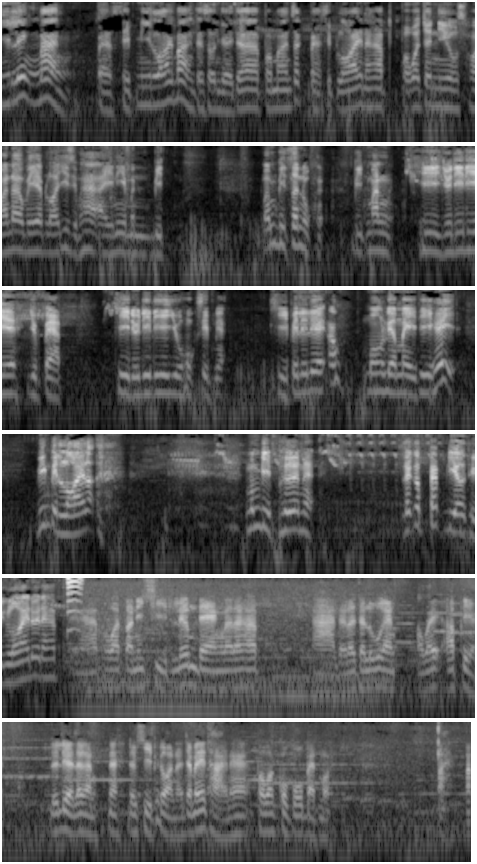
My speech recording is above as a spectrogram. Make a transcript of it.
มีเร่งบ้าง80มีร้อยบ้างแต่ส่วนใหญ่จะประมาณสัก80ร้อยนะครับเพราะว่าเจะ New Honda Wave 125i นี่มันบิด มันบิดสนุกบิดมันขี่อยู่ดีๆ อยู่8ขี่ดูดีๆ อยู่60เนี่ยขี่ไปเรื่อยๆเอ้ามองเรือมาอีกทีเฮ้ยวิ่งเป็นร้อยแล้วมันบิดเพลินอะแล้วก็แป๊บเดียวถึงร้อยด้วยนะครับนะครับเพราะว่าตอนนี้ขีดเริ่มแดงแล้วนะครับ อ่า เดี๋ยวเราจะรู้กัน เอาไว้อัปเดต เรื่อยๆแล้วกันนะเดี๋ยวขีดไปก่อนนะจะไม่ได้ถ่ายนะฮะเพราะว่าโกโปรแบตหมดไปไป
